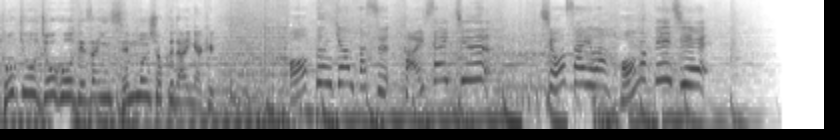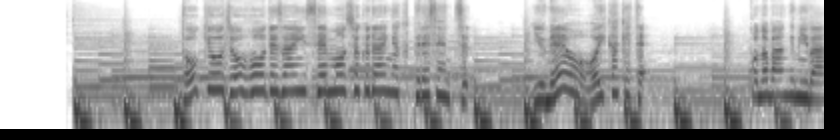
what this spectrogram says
東京情報デザイン専門職大学。オープンキャンパス開催中。詳細はホームページへ。東京情報デザイン専門職大学プレゼンツ。夢を追いかけて。この番組は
